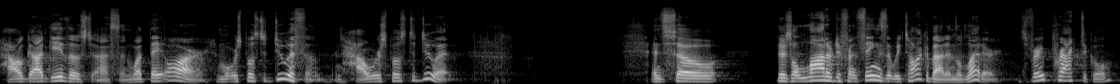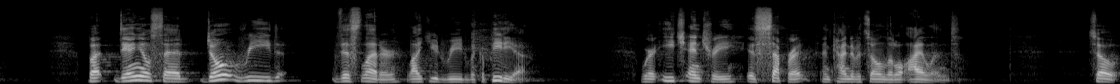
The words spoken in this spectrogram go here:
how God gave those to us and what they are and what we're supposed to do with them and how we're supposed to do it. And so there's a lot of different things that we talk about in the letter. It's very practical. But Daniel said, don't read this letter like you'd read Wikipedia, where each entry is separate and kind of its own little island. So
